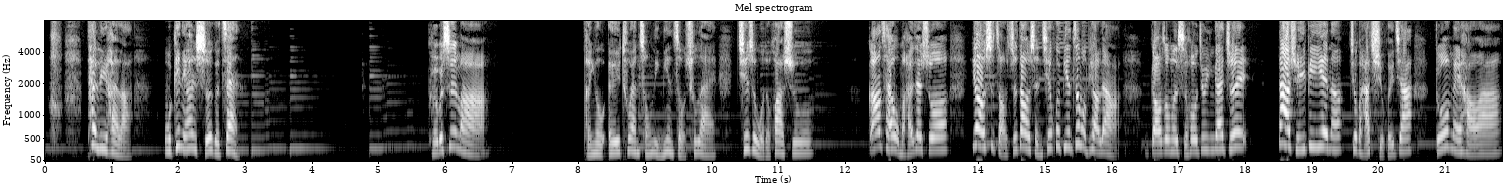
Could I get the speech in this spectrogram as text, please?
太厉害了！我给你按十二个赞。可不是嘛！朋友 A 突然从里面走出来，接着我的话说：“刚才我们还在说，要是早知道沈倩会变这么漂亮，高中的时候就应该追，大学一毕业呢，就把她娶回家，多美好啊！”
